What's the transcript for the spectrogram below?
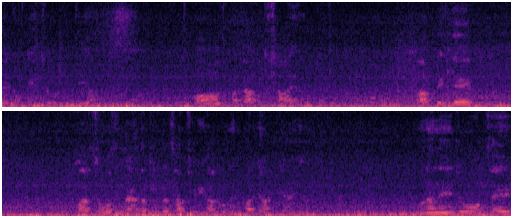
ਤੇ ਕੰਪੇਨ ਸ਼ੁਰੂ ਕੀਤੀ ਆ, ਬਹੁਤ ਵੱਡਾ ਉਤਸ਼ਾਹ ਆ। ਆ ਪਿਛਲੇ ਪਰਸੋਂ ਅਸੀਂ ਮੈਂ ਤਾਂ ਠੰਡਲ ਸਾਹਿਬ ਸ਼੍ਰੀ ਹਰਗੋਬਿੰਦਪੁਰ ਜਾ ਕੇ ਆਏ ਹਾਂ। ਉਹਨਾਂ ਨੇ ਜੋ ਉੱਥੇ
